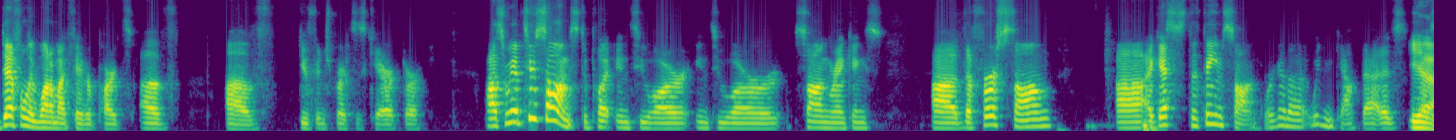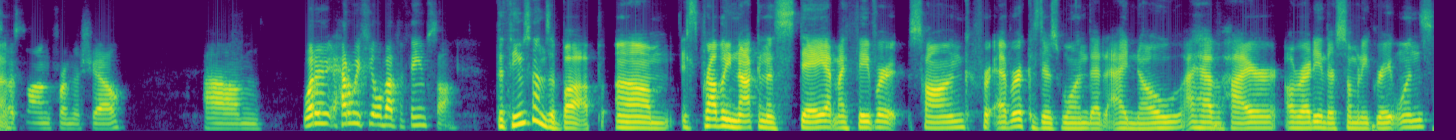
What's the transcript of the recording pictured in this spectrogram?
definitely one of my favorite parts of of Doofenshmirtz's character. Uh, so we have two songs to put into our into our song rankings. Uh, the first song uh, I guess the theme song. We're gonna we can count that as, yeah. as a song from the show. Um, what? how do we feel about the theme song? The theme song's a bop. Um, it's probably not gonna stay at my favorite song forever because there's one that I know I have higher already, and there's so many great ones.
